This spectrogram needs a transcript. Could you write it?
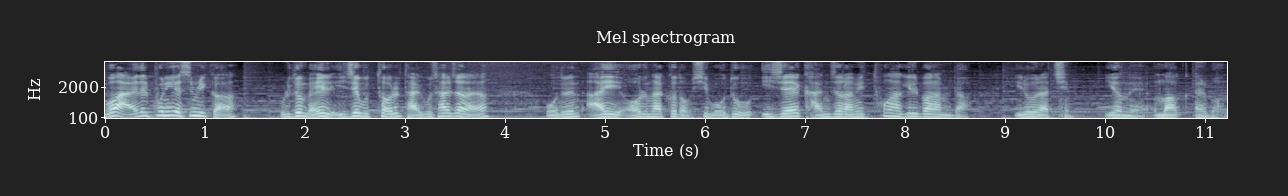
뭐 아이들 뿐이겠습니까? 우리도 매일 이제부터를 달고 살잖아요. 오늘은 아이 어른 할 것 없이 모두 이제의 간절함이 통하길 바랍니다. 일요일 아침 이현우의 음악 앨범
